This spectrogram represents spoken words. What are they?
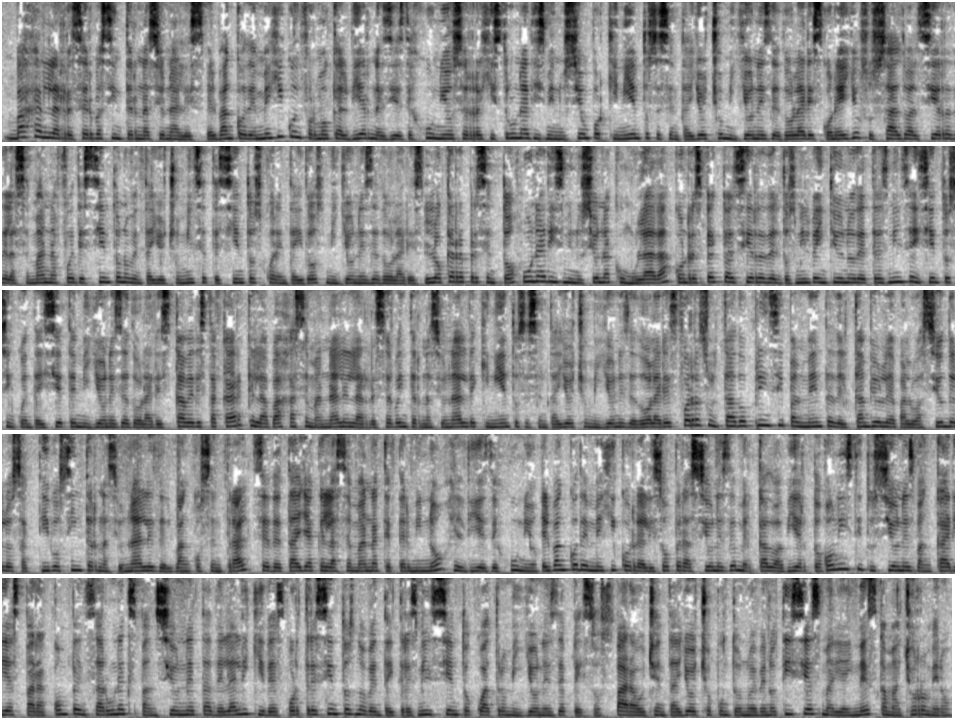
Bajan las reservas internacionales. El Banco de México informó que al viernes 10 de junio se registró una disminución por 568 millones de dólares. Con ello, su saldo al cierre de la semana fue de 198.742 millones de dólares, lo que representó una disminución acumulada con respecto al cierre del 2021 de 3.657 millones de dólares. Cabe destacar que la baja semanal en la Reserva Internacional de 568 millones de dólares fue resultado principalmente del cambio en la evaluación de los activos internacionales del Banco Central, se detalla que en la semana que terminó, el 10 de junio, el Banco de México realizó operaciones de mercado abierto con instituciones bancarias para compensar una expansión neta de la liquidez por 393.104 millones de pesos. Para 88.9 Noticias, María Inés Camacho Romero.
